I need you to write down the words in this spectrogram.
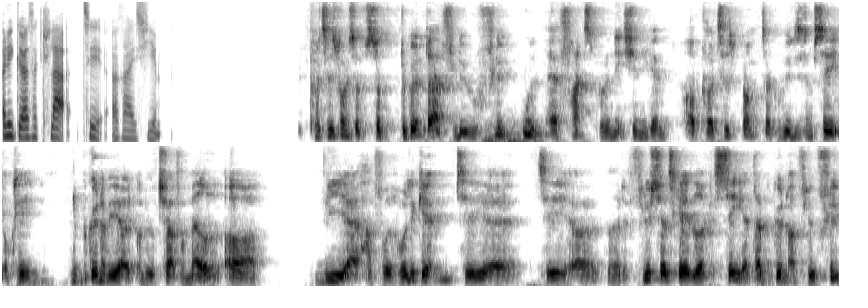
og de gør sig klar til at rejse hjem. På et tidspunkt så, så begyndte der at flyve fly ud af fransk Polynesien igen, og på et tidspunkt så kunne vi ligesom se, okay, nu begynder vi at, at løbe tør for mad, og vi er, har fået hul igennem til, uh, til uh, hvad det, flyselskabet og kan se, at der begynder at flyve fly.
